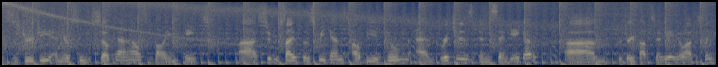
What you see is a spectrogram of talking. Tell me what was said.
guys, this is Drew G, and you're listening to SoCal House Volume 8. Uh, super excited for this weekend. I'll be at Home and Riches in San Diego um, for Dirty Pop San Diego, obviously.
